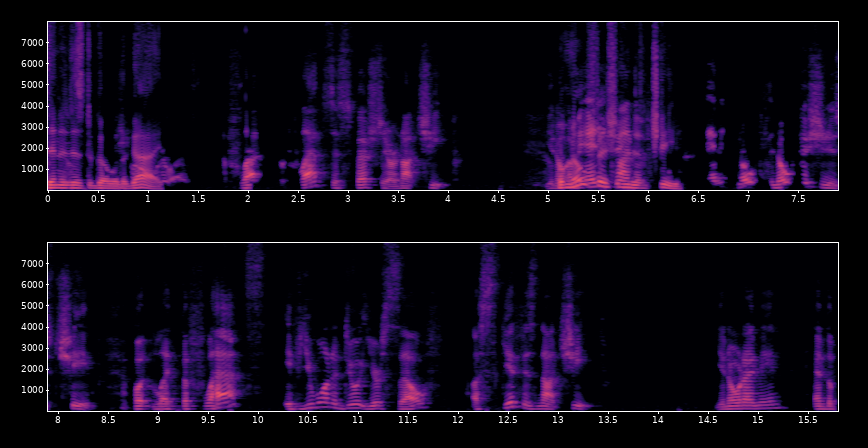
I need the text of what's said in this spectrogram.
than it is to go with a guide. The, flat, the flats, especially, are not cheap. You know, But I no mean, fishing kind is of cheap. any, no no fishing is cheap. But like the flats, if you want to do it yourself, a skiff is not cheap. You know what I mean? And the,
